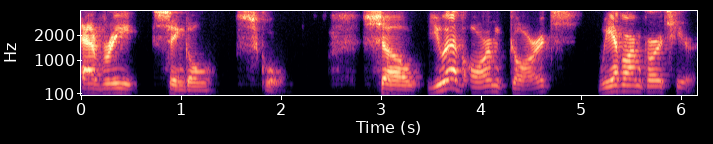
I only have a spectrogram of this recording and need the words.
Every single school. So you have armed guards. We have armed guards here.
